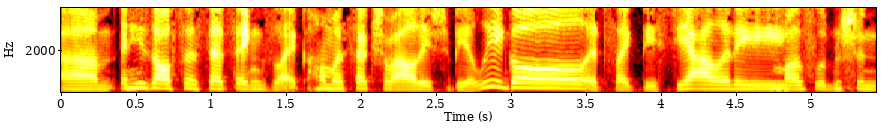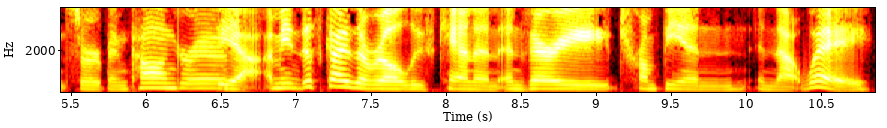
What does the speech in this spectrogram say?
um, and he's also said things like homosexuality should be illegal. It's like bestiality. Muslims shouldn't serve in Congress. Yeah, I mean, this guy's a real loose cannon and very Trumpian in that way.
